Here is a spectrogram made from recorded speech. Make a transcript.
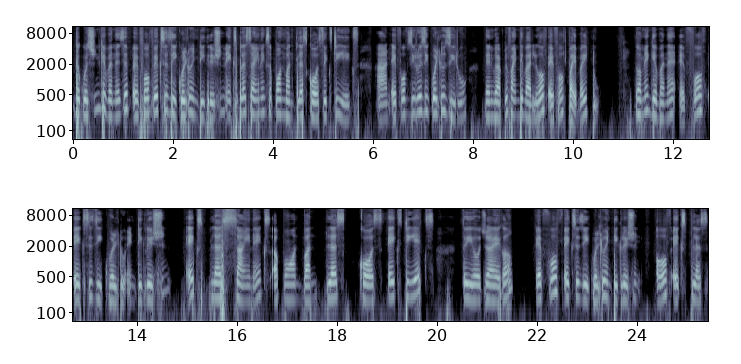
The question given is if f of x is equal to integration x plus sin x upon 1 plus cos x dx and f of 0 is equal to 0 then we have to find the value of f of pi by 2. तो हमें गिवन है f of x is equal to integration x plus sin x upon 1 plus cos x dx तो ये हो जाएगा f of x is equal to integration of x plus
